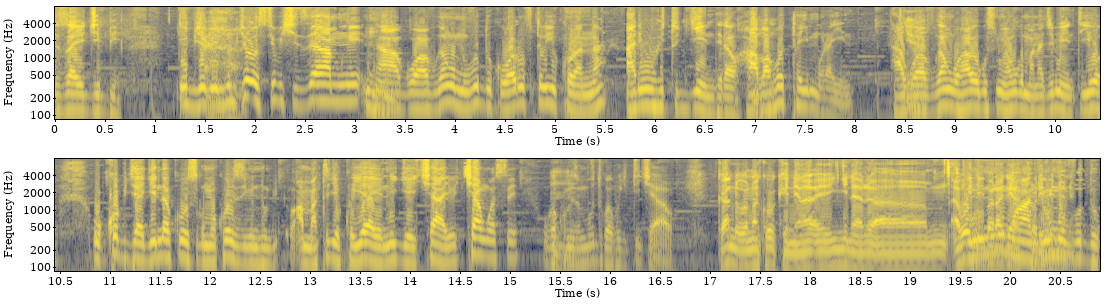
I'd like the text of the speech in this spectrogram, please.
za UGB ibyo bintu byose iyo ubishyize hamwe ntabwo wavuga ngo umuvuduko wari ufite wikorana ari wo uhita ugenderaho. Habaho tayimurayini ntabwo Yeah. wavuga ngo hawe gusumya ahubwo management. Iyo uko byagenda kose ugomba kubahiriza ibintu bi- amategeko yayo n'igihe cyayo cyangwa se ugakomeza umuvuduko wawe ku giti cyawe. Kandi ubona ko eh, nyine um, abonye imbaraga yakora ibintu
